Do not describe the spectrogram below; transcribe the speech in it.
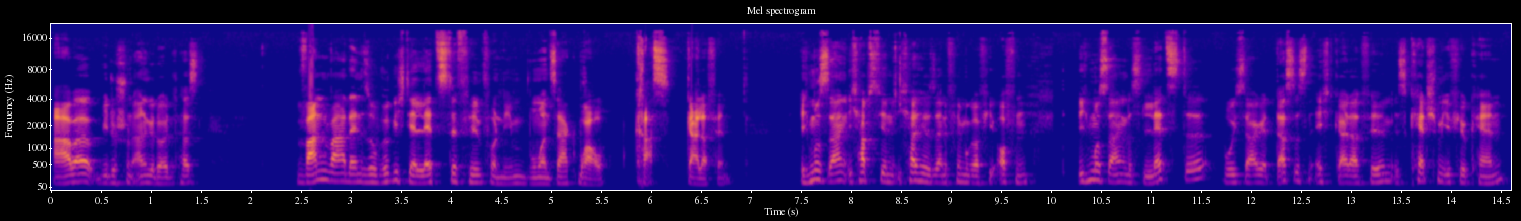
Aber, wie du schon angedeutet hast, wann war denn so wirklich der letzte Film von ihm, wo man sagt, wow, krass, geiler Film? Ich muss sagen, ich, hab's hier, ich hier seine Filmografie offen. Ich muss sagen, das letzte, wo ich sage, das ist ein echt geiler Film, ist Catch Me If You Can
